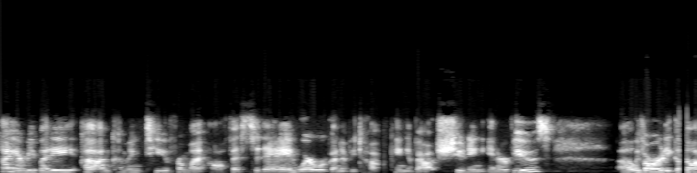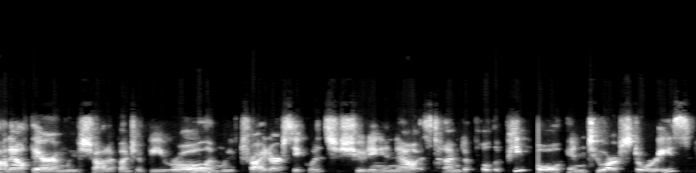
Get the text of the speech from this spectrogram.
Hi, everybody. Uh, I'm coming to you from my office today where we're going to be talking about shooting interviews. Uh, we've already gone out there and we've shot a bunch of B-roll and we've tried our sequence shooting and now it's time to pull the people into our stories.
